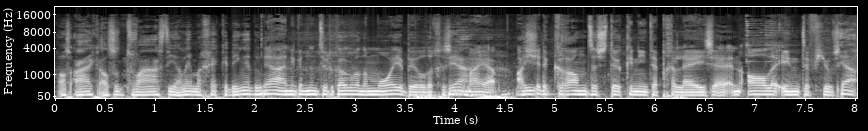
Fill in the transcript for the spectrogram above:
als eigenlijk als een dwaas die alleen maar gekke dingen doet. Ja, en ik heb natuurlijk ook wel de mooie beelden gezien. Ja, maar ja, als je de krantenstukken niet hebt gelezen en alle interviews ja.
